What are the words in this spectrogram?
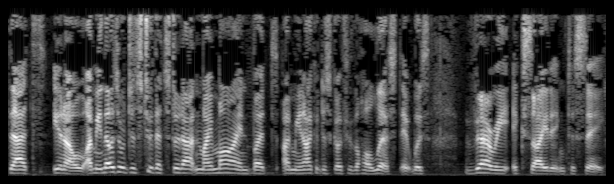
that, you know, I mean, those were just two that stood out in my mind, but I mean, I could just go through the whole list. It was very exciting to see.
